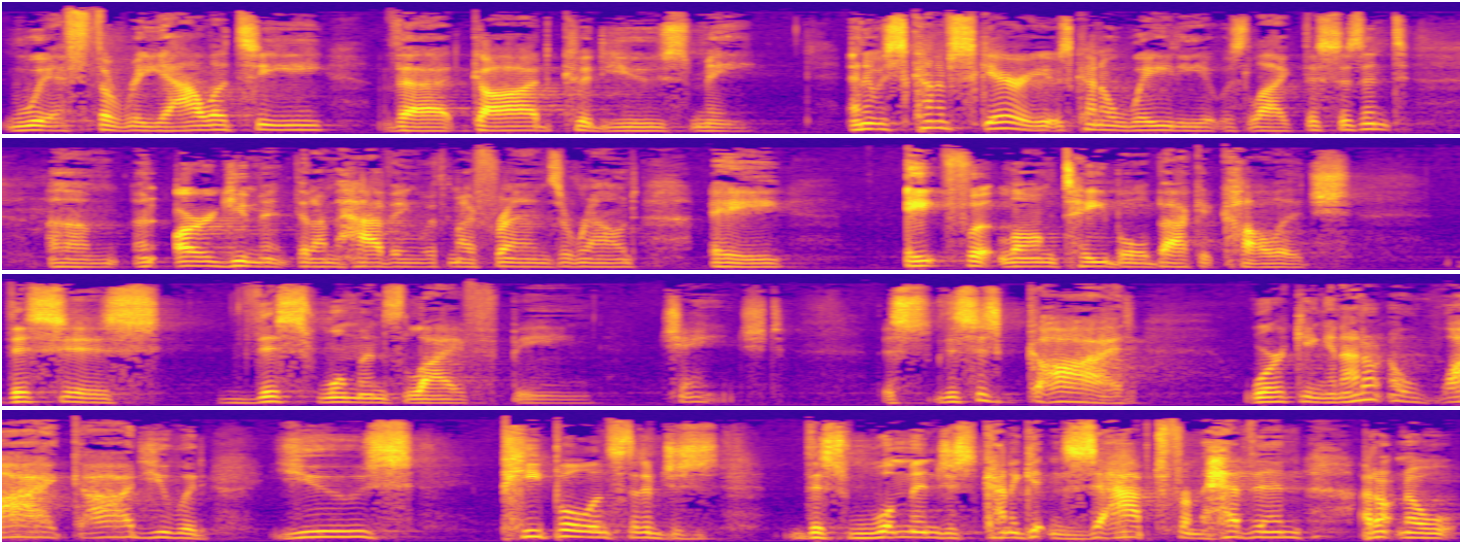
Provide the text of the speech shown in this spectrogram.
with the reality that God could use me. And it was kind of scary. It was kind of weighty. It was like, this isn't um, an argument that I'm having with my friends around a eight foot long table back at college. This is this woman's life being changed. This, this is God working. And I don't know why, God, you would use people instead of just this woman just kind of getting zapped from heaven. I don't know.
